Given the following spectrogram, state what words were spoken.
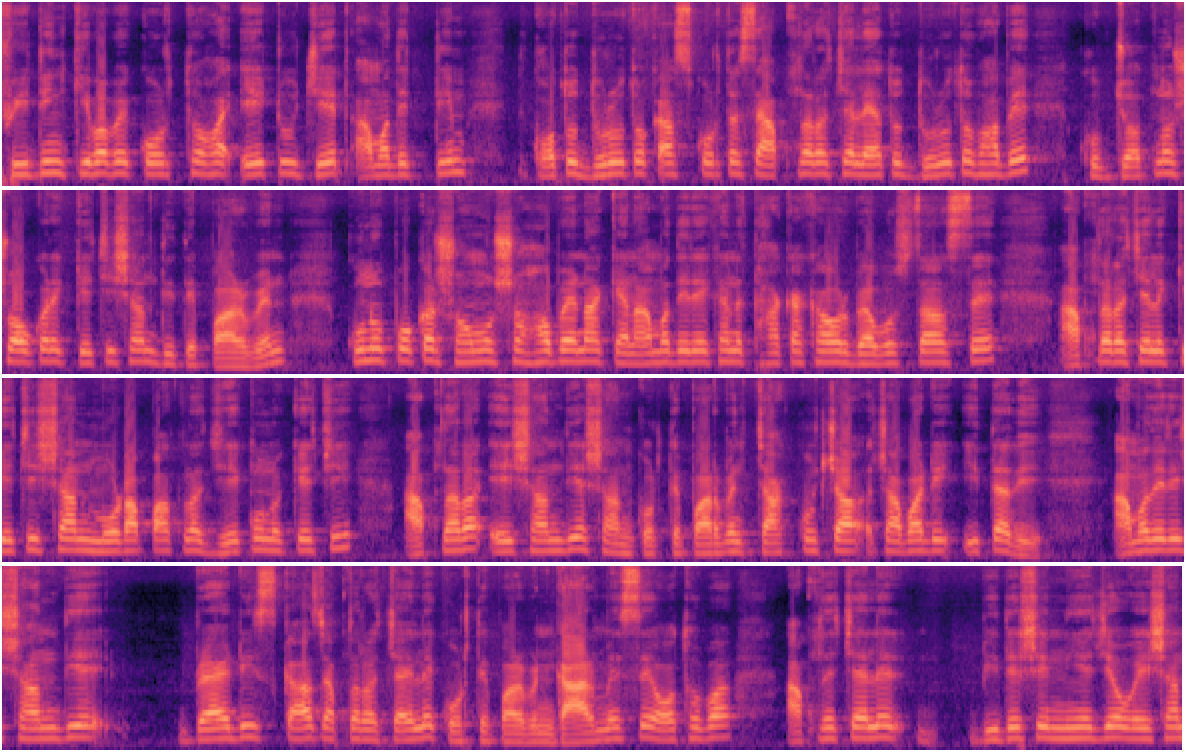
ফিডিং কীভাবে করতে হয় এ টু জেড আমাদের টিম কত দ্রুত কাজ করতেছে, আপনারা চাইলে এত দ্রুতভাবে খুব যত্ন সহকারে কেচিসান দিতে পারবেন। কোনো প্রকার সমস্যা হবে না, কেন আমাদের এখানে থাকা খাওয়ার ব্যবস্থা আছে। আপনারা চাইলে কেচি শান মোড়া পাতলা যে কোনো কেচি আপনারা এই শান দিয়ে শান করতে পারবেন, চাকু চাবাড়ি ইত্যাদি। আমাদের এই শান দিয়ে ব্রাইডিস কাজ আপনারা চাইলে করতে পারবেন, গার্মেন্টসে অথবা আপনি চাইলে বিদেশে নিয়ে যেও এই শান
